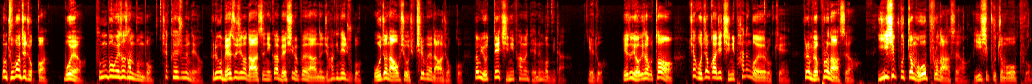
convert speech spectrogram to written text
그럼 두 번째 조건 뭐예요? 분봉에서 3분봉. 체크해주면 돼요. 그리고 매수 신호 나왔으니까 몇 시 몇 분에 나왔는지 확인해주고 오전 9시 57분에 나와줬고. 그럼 요때 진입하면 되는 겁니다 얘도. 얘도 여기서부터 최고점까지 진입하는 거예요 이렇게. 그럼 몇 프로 나왔어요? 29.55% 나왔어요. 29.55%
